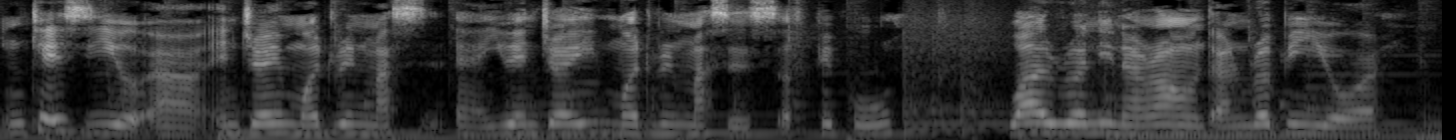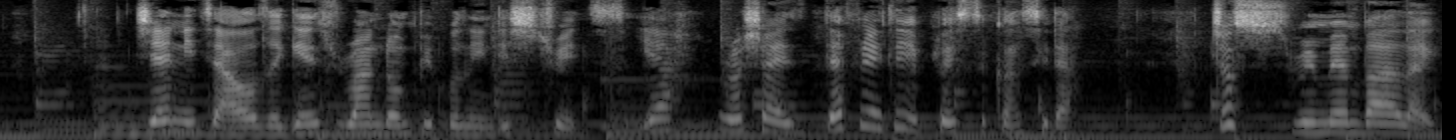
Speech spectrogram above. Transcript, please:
in case you uh, enjoy murdering mass, uh, you enjoy murdering masses of people while running around and rubbing your genitals against random people in the streets. Yeah, Russia is definitely a place to consider. Just remember like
